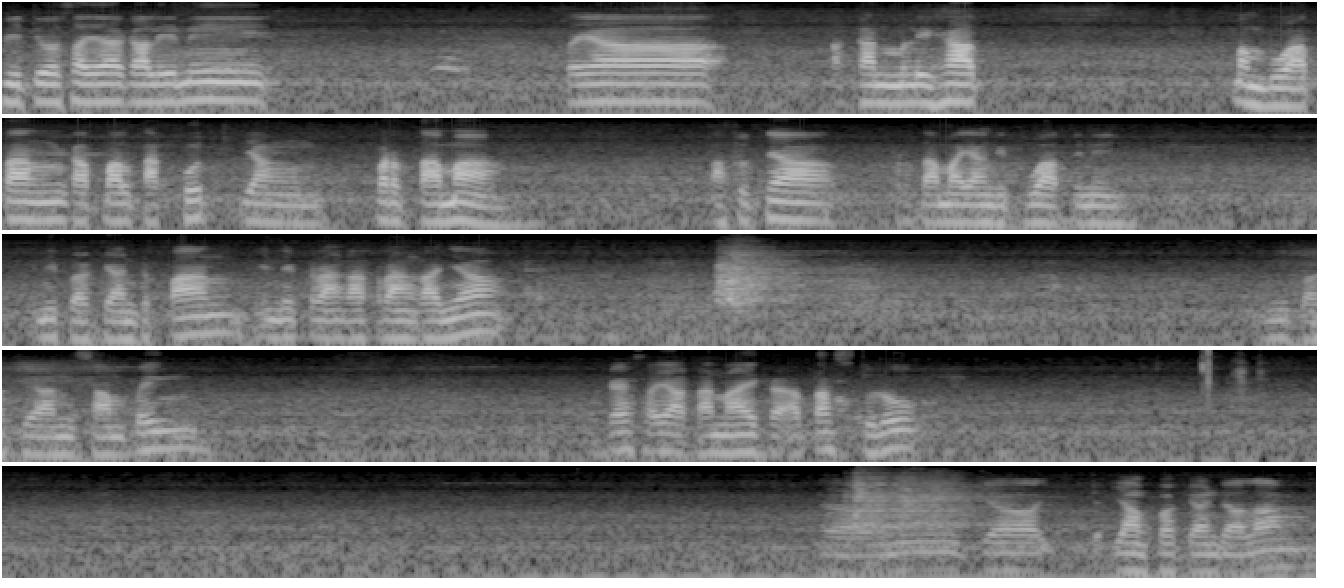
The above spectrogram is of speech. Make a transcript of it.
video saya kali ini saya akan melihat pembuatan kapal takbut yang pertama. Maksudnya pertama yang dibuat ini. Ini bagian depan ini kerangka-kerangkanya. Ini bagian samping. Oke saya akan naik ke atas dulu Nah, ini dia yang bagian dalam.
